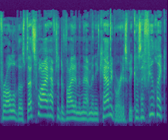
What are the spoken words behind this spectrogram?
for all of those that's why i have to divide them in that many categories because i feel like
